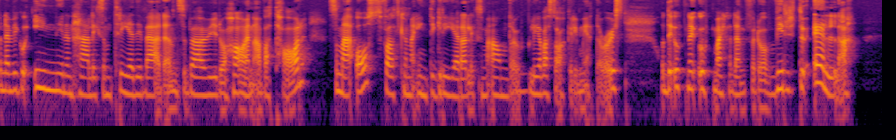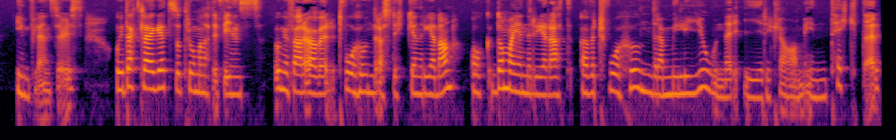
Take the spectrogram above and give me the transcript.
För när vi går in i den här liksom 3D-världen så behöver vi då ha en avatar som är oss för att kunna integrera liksom andra och uppleva saker i Metaverse. Och det öppnar ju upp marknaden för då virtuella influencers. Och i dagsläget så tror man att det finns ungefär över 200 stycken redan. Och de har genererat över 200 miljoner i reklamintäkter.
